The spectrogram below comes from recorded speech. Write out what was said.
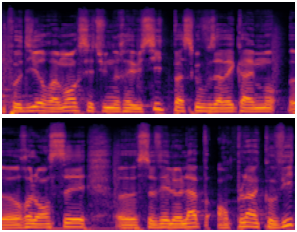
On peut dire vraiment que c'est une réussite parce que vous avez quand même euh, relancé euh, ce Vélolab en plein Covid.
